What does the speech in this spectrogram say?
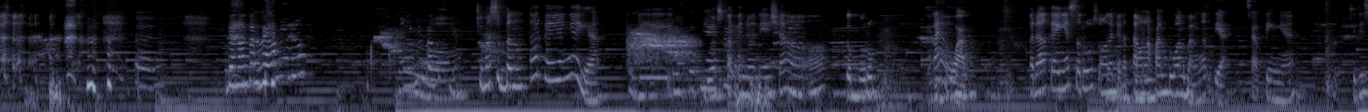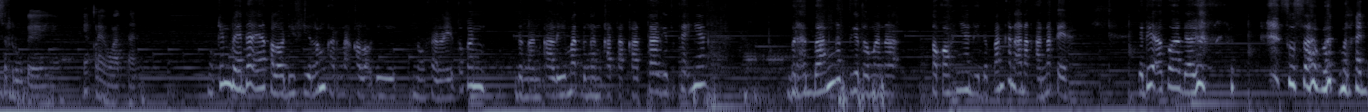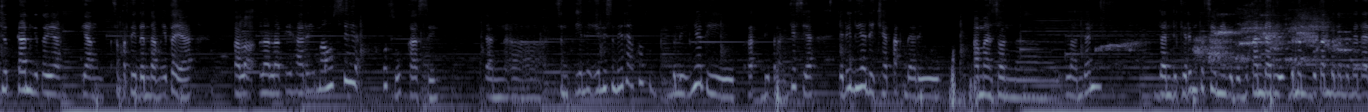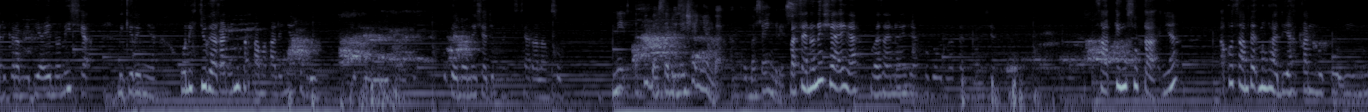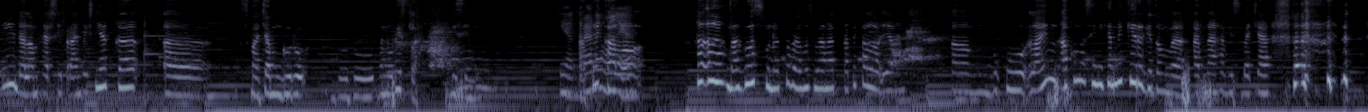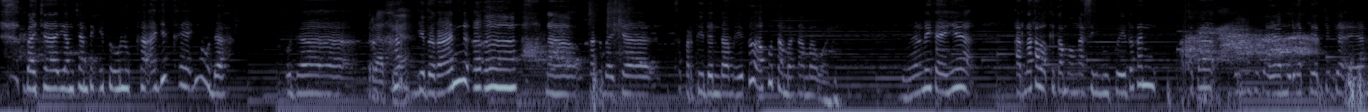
Udah nonton filmnya belum? Filmnya bagus ya? cuma sebentar kayaknya ya di bioskop ya? Indonesia oh, keburu lewat padahal kayaknya seru soalnya dia ke tahun 80-an banget ya settingnya jadi seru kayaknya ya kelewatan Mungkin beda ya kalau di film karena kalau di novel itu kan dengan kalimat dengan kata-kata gitu kayaknya berat banget gitu mana tokohnya di depan kan anak-anak ya. Jadi aku agak susah buat melanjutkan gitu yang yang seperti dendam itu ya. Kalau lelaki harimau sih aku suka sih. Dan sen- ini ini sendiri aku belinya di di Perancis ya. Jadi dia dicetak dari Amazon eh, London dan dikirim ke sini gitu. Bukan dari bener, bukan benar-benar dari Gramedia Indonesia dikirimnya. Unik juga kan ini pertama kalinya aku beli buku, Indonesia di Perancis secara langsung. Ini tapi bahasa Indonesia nya mbak? Atau bahasa Inggris? Bahasa Indonesia ya bahasa Indonesia buku bahasa Indonesia. Saking sukanya aku sampai menghadiahkan buku ini dalam versi Perancisnya ke eh, semacam guru guru menulis lah di sini. Iya tapi emang ya. Kalau Heeh, bagus menurutku bagus banget. Tapi kalau yang em, buku lain aku masih mikir-mikir gitu mbak. Karena habis baca baca yang cantik itu Uluka aja kayaknya udah udah Berat hard gitu kan. Heeh. nah pas baca seperti dendam itu aku tambah-tambah waduh gimana nih kayaknya? Karena kalau kita mau ngasih buku itu kan kita ini juga ya melihat-lihat juga ya.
